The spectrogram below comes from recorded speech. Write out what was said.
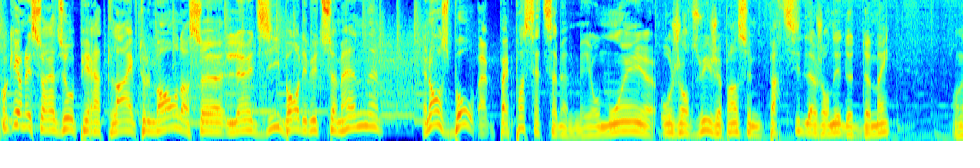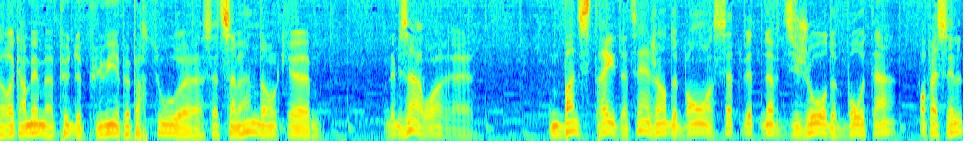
OK, on est sur Radio Pirate Live, tout le monde, en ce lundi. Bon début de semaine. Annonce beau, ben, ben, pas cette semaine, mais au moins euh, aujourd'hui, je pense une partie de la journée de demain. On aura quand même un peu de pluie un peu partout euh, cette semaine, donc euh, on a misère à avoir euh, une bonne straight, là, un genre de bon 7, 8, 9, 10 jours de beau temps. Pas facile,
